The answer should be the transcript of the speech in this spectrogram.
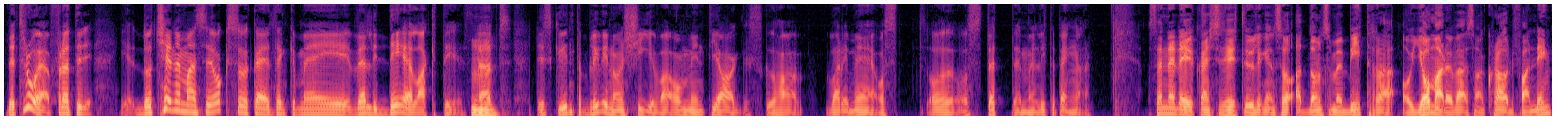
Det tror jag, för att det, då känner man sig också, kan jag tänka mig, väldigt delaktig. Så Mm. att det skulle inte blivit någon skiva om inte jag skulle ha varit med och, och, och stött det med lite pengar. Sen är det ju kanske slutligen så att de som är bittra och jommar över sån crowdfunding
